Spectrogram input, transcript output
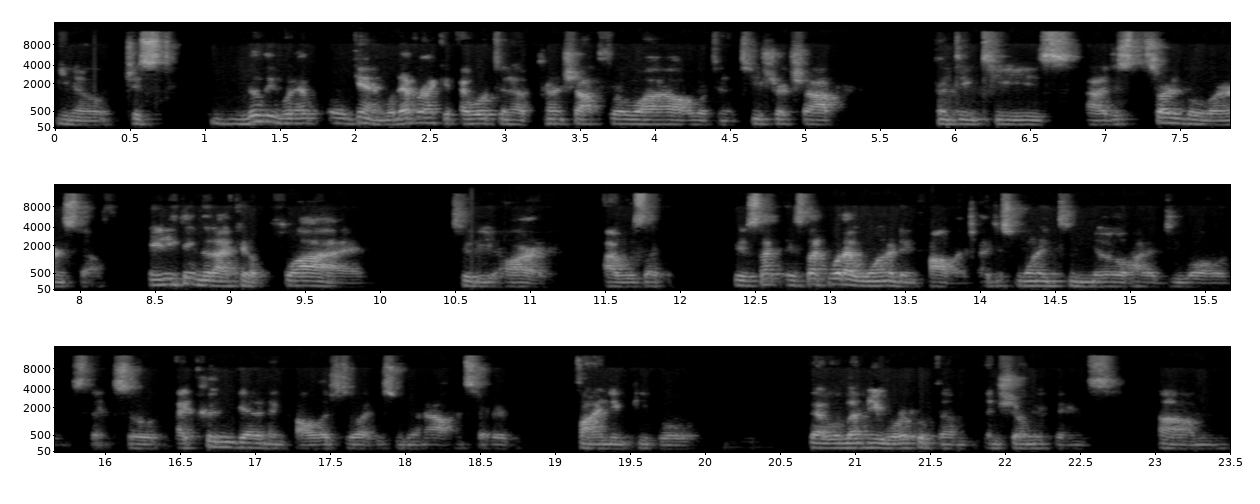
you know just really whatever again whatever i could i worked in a print shop for a while i worked in a t-shirt shop printing tees i just started to learn stuff. Anything that i could apply to the art i was like it's like it's like what i wanted in college. I just wanted to know how to do all of these things. So i couldn't get it in college so i just went out and started finding people that would let me work with them and show me things. Um,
